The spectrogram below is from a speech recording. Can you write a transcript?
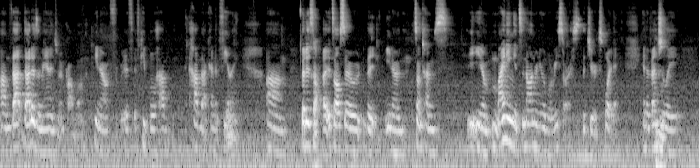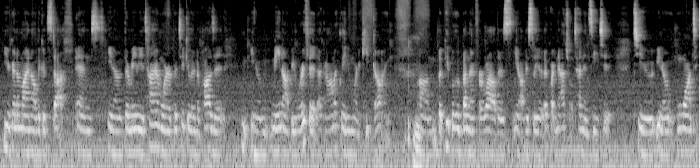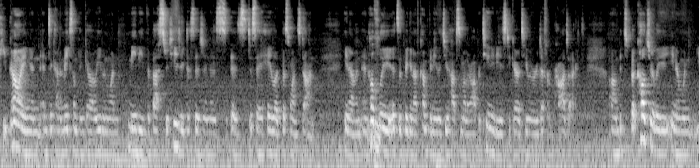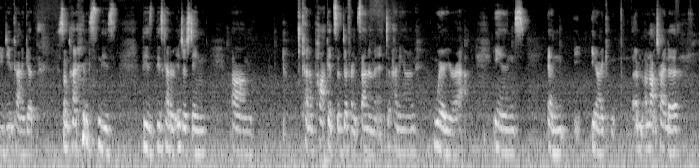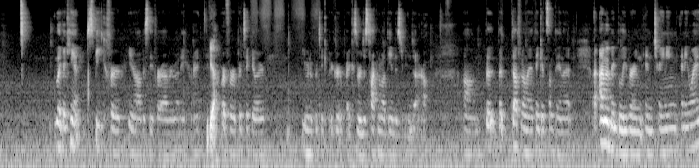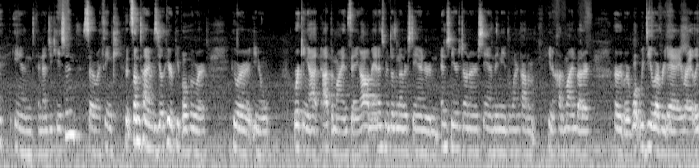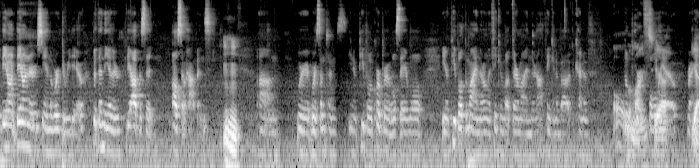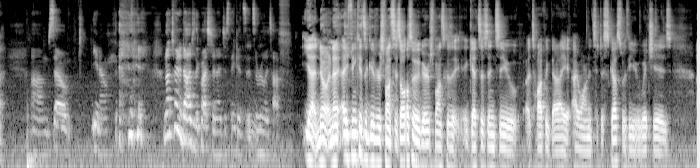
um, that that is a management problem you know if, if people have have that kind of feeling um, but it's it's also that you know sometimes you know mining it's a non-renewable resource that you're exploiting, and eventually mm-hmm. you're going to mine all the good stuff. And you know there may be a time where a particular deposit you know may not be worth it economically anymore to keep going. Mm-hmm. Um, but people who've been there for a while, there's you know obviously a, a quite natural tendency to to you know want to keep going and, and to kind of make something go even when maybe the best strategic decision is is to say hey look this one's done you know, and, and mm-hmm. hopefully it's a big enough company that you have some other opportunities to go to or a different project. Um, but, but culturally, you know, when you do kind of get sometimes these these these kind of interesting um, kind of pockets of different sentiment depending on where you're at, and and you know, I can, I'm, I'm not trying to like I can't speak for you know obviously for everybody, right? Yeah. Or for a particular even a particular group, right? Because we're just talking about the industry in general. Um, but, but definitely, I think it's something that I'm a big believer in, in training anyway and, in education. So I think that sometimes you'll hear people who are who are you know working at, at the mine saying, "Oh, management doesn't understand," or engineers don't understand. They need to learn how to you know how to mine better, or, or what we do every day, right? Like they don't they don't understand the work that we do. But then the other the opposite also happens, mm-hmm. um, where where sometimes you know people at corporate will say, "Well." You know, people at the mine, they're only thinking about their mine. They're not thinking about kind of All the, the portfolio, yeah. right? Yeah. Um, so, you know, I'm not trying to dodge the question. I just think it's it's a really tough. Yeah, no, and I, I think it's a good response. It's also a good response because it, it, gets us into a topic that I, I wanted to discuss with you, which is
